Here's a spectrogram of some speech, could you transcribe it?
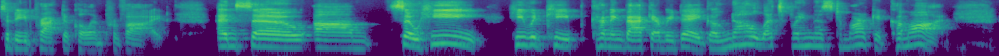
to be practical and provide. And so, um, so he he would keep coming back every day, go, no, let's bring this to market. Come on.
